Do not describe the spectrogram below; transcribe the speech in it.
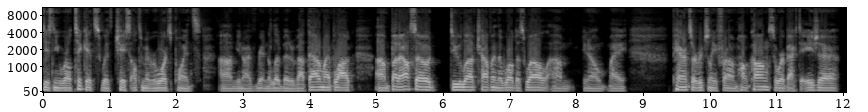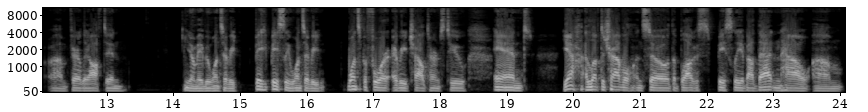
Disney World tickets with Chase Ultimate Rewards points? Um, you know, I've written a little bit about that on my blog, um, but I also do love traveling the world as well. Um, you know, my parents are originally from Hong Kong, so we're back to Asia um, fairly often. You know, maybe once every, basically once every, once before every child turns two. And yeah, I love to travel. And so the blog is basically about that and how um,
